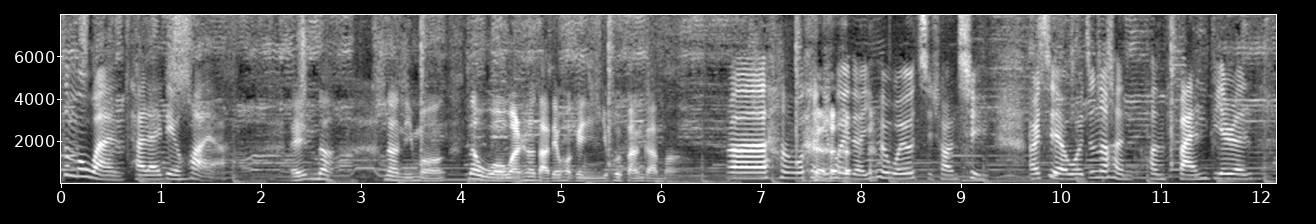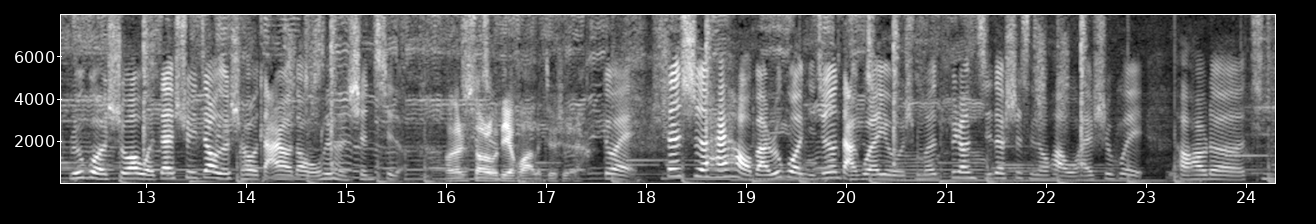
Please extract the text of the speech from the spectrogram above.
这么晚才来电话呀？哎，那 那柠檬，那我晚上打电话给你，你会反感吗？呃，我肯定会的，因为我有起床气，而且我真的很很烦别人。如果说我在睡觉的时候打扰到我，我会很生气的。哦，那是骚扰电话了，就是。对，但是还好吧。如果你真的打过来有什么非常急的事情的话，我还是会好好的听你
